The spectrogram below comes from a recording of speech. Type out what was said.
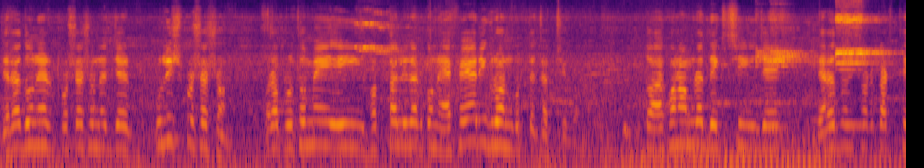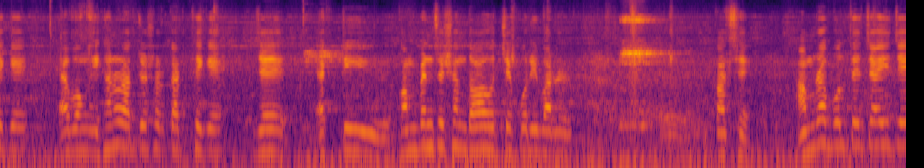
দেরাদুনের প্রশাসনের যে পুলিশ প্রশাসন ওরা প্রথমে এই হত্যালীলার কোনো এফআইআরই গ্রহণ করতে চাচ্ছিল তো এখন আমরা দেখছি যে দেরাদুন সরকার থেকে এবং এখানেও রাজ্য সরকার থেকে যে একটি কম্পেনসেশন দেওয়া হচ্ছে পরিবারের কাছে, আমরা বলতে চাই যে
